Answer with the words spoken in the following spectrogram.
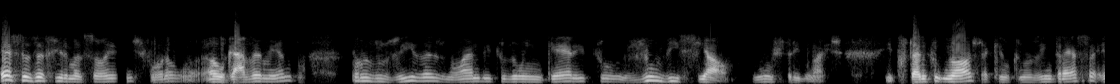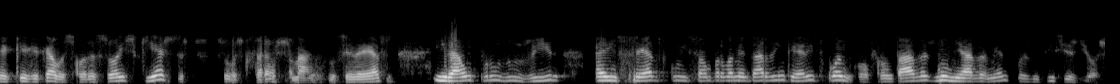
Estas afirmações foram, alegadamente, produzidas no âmbito de um inquérito judicial nos tribunais. E, portanto, nós, aquilo que nos interessa é que aquelas declarações que estas pessoas que serão chamadas do CDS irão produzir em sede de Comissão Parlamentar de Inquérito, quando confrontadas, nomeadamente, com as notícias de hoje.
